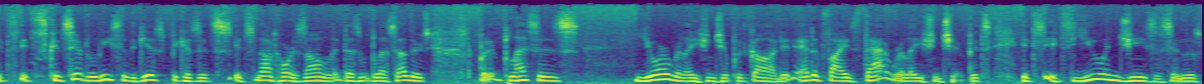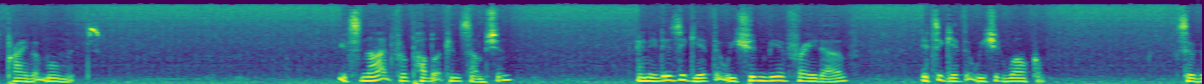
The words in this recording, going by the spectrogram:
It's it's considered the least of the gifts because it's it's not horizontal. It doesn't bless others, but it blesses your relationship with God. It edifies that relationship. It's it's it's you and Jesus in those private moments. It's not for public consumption. And it is a gift that we shouldn't be afraid of. It's a gift that we should welcome. So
